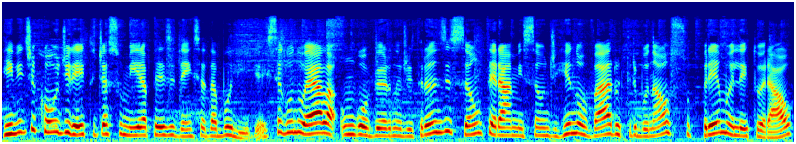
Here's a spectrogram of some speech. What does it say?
reivindicou o direito de assumir a presidência da Bolívia. E, segundo ela, um governo de transição terá a missão de renovar o Tribunal Supremo Eleitoral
